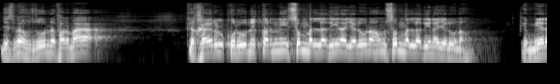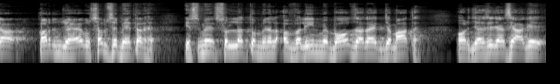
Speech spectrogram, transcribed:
جس میں حضور نے فرمایا کہ خیر القرون کرنی سم اللہ یلون ہوں سم اللہ یلون ہوں کہ میرا قرن جو ہے، وہ سب سے بہتر ہے۔ اس میں سلت و من الاولین میں بہت زیادہ ایک جماعت ہے۔ اور جیسے جیسے آگے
